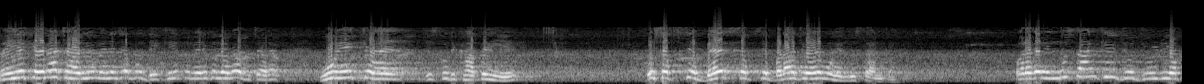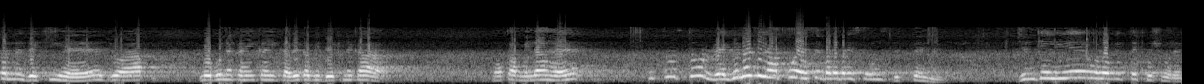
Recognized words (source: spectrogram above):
मैं ये कहना चाह रही हूँ, मैंने जब वो देखे तो मेरे को लगा बेचारा, वो एक जो है, जिसको दिखाते हैं ये, वो सबसे बेस्ट सबसे बड़ा जो है वो हिंदुस्तान का और अगर हिंदुस्तान की जो ज्वेलरी अपन ने देखी है, जो आप लोगों ने कहीं कहीं कभी कभी देखने का मौका मिला है। तो, तो रेगुलरली आपको ऐसे बड़े बड़े स्टोन्स दिखते हैं जिनके लिए वो लोग इतने खुश हो रहे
